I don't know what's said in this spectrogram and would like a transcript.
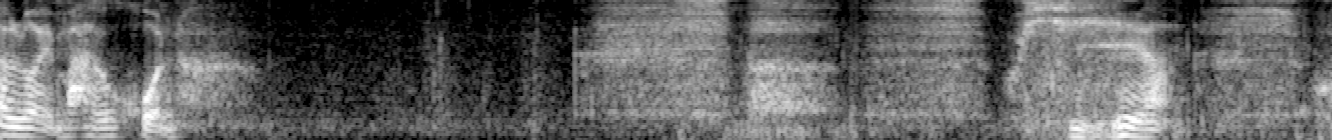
อร่อยมากทุกคนเฮียโห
